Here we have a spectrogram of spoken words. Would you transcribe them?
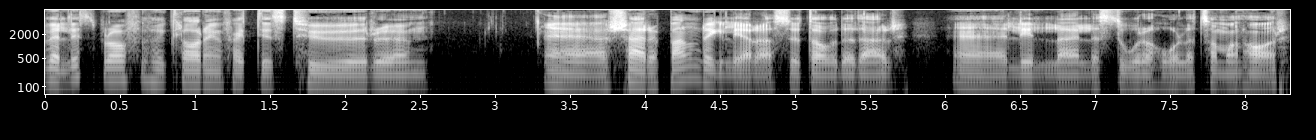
väldigt bra förklaring faktiskt hur eh, skärpan regleras utav det där eh, lilla eller stora hålet som man har.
